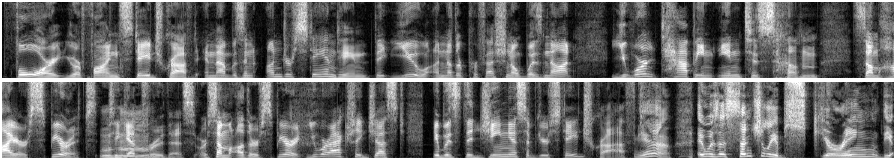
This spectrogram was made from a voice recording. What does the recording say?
for your fine stagecraft, and that was an understanding that you, another professional, was not. You weren't tapping into some some higher spirit to get mm-hmm. through this, or some other spirit. You were actually just. It was the genius of your stagecraft. yeah it was essentially obscuring the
